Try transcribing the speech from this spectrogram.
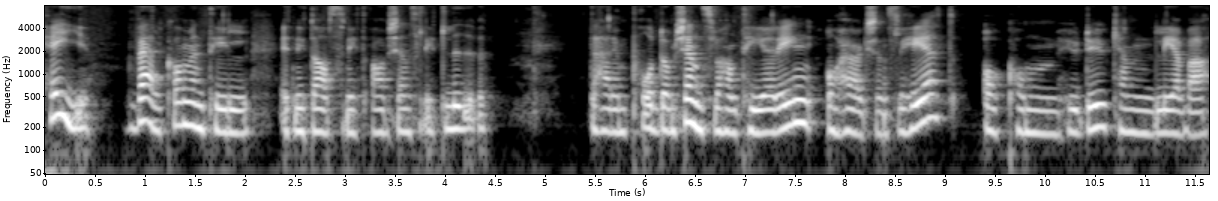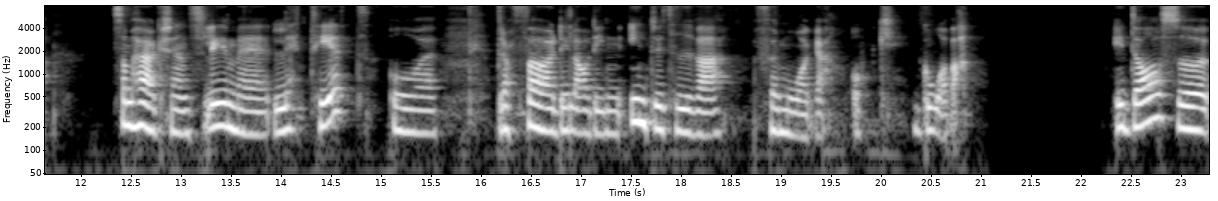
Hej! Välkommen till ett nytt avsnitt av Känsligt liv. Det här är en podd om känslohantering och högkänslighet och om hur du kan leva som högkänslig med lätthet och dra fördel av din intuitiva förmåga och gåva. Idag så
